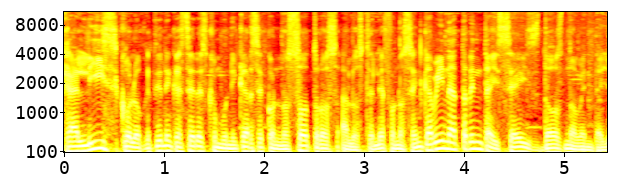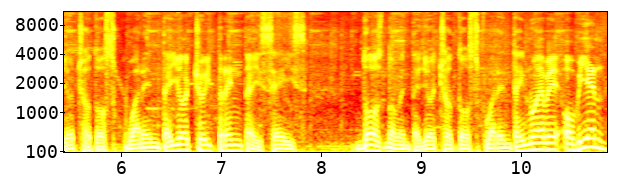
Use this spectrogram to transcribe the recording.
Jalisco. Lo que tienen que hacer es comunicarse con nosotros a los teléfonos en cabina 36 298 248 y 36 298 249 o bien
